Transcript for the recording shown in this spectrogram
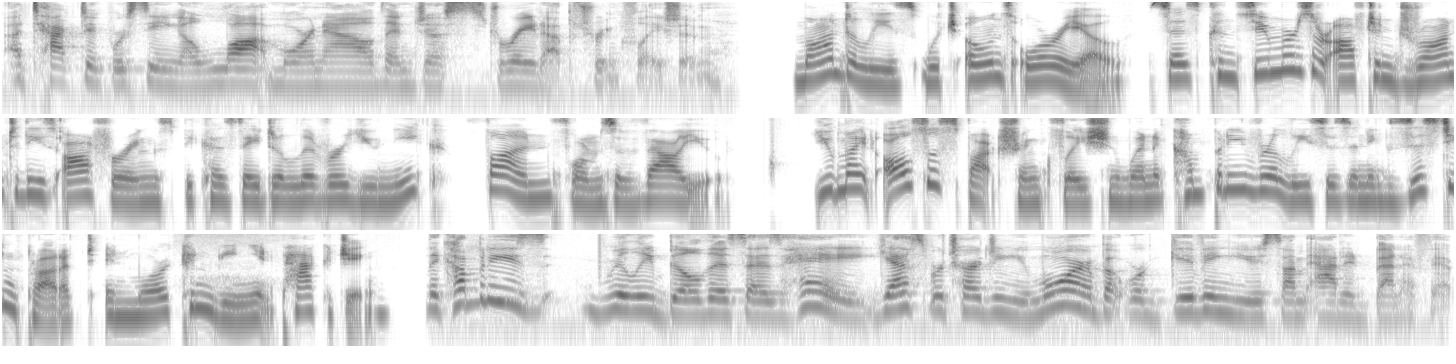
a tactic we're seeing a lot more now than just straight up shrinkflation. Mondelez, which owns Oreo, says consumers are often drawn to these offerings because they deliver unique, fun forms of value. You might also spot shrinkflation when a company releases an existing product in more convenient packaging. The companies really bill this as hey, yes, we're charging you more, but we're giving you some added benefit.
